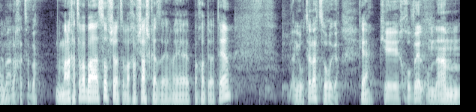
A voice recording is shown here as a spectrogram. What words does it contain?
במהלך הצבא. במהלך הצבא, בסוף של הצבא, חפשש כזה, פחות או יותר. אני רוצה לעצור רגע. כן. כחובל, אמנם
